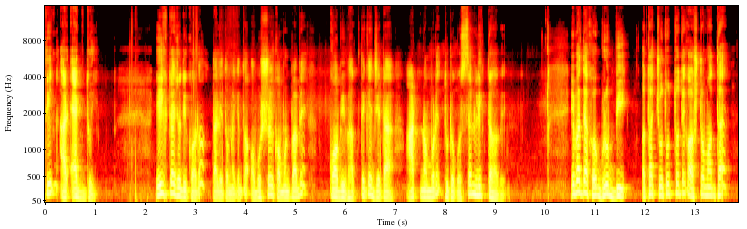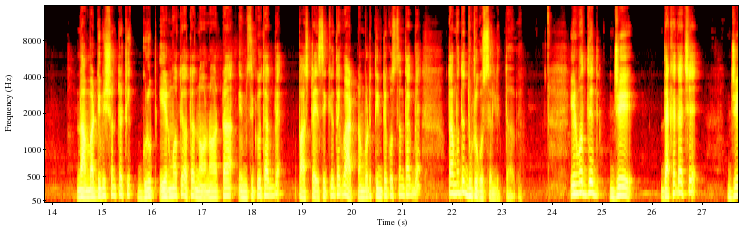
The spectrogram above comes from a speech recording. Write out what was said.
তিন আর এক, দুই। এইটা যদি করো, তাহলে তোমরা কিন্তু অবশ্যই কমন পাবে। ক বিভাগ থেকে যেটা আট নম্বরে দুটো কোশ্চেন লিখতে হবে। এবার দেখো গ্রুপ বি অর্থাৎ চতুর্থ থেকে অষ্টম অধ্যায় নাম্বার ডিভিশনটা ঠিক গ্রুপ এর মতে, অর্থাৎ ন নটা এমসিকিউ থাকবে, পাঁচটা এসিকিউ থাকবে, আট নম্বরে তিনটে কোশ্চেন থাকবে, তার মধ্যে দুটো কোশ্চেন লিখতে হবে। এর মধ্যে যে দেখা গেছে যে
